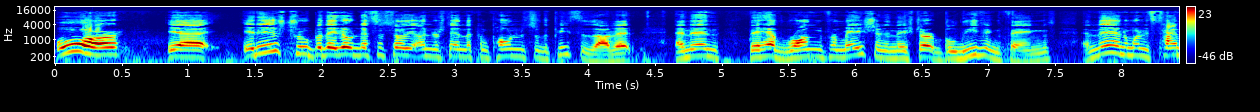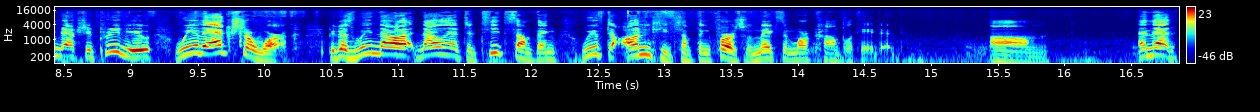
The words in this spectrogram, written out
Or yeah, it is true, but they don't necessarily understand the components or the pieces of it, and then they have wrong information and they start believing things. And then when it's time to actually preview, we have extra work because we now not only have to teach something, we have to unteach something first, which makes it more complicated. Um, and that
